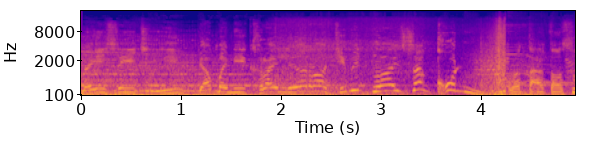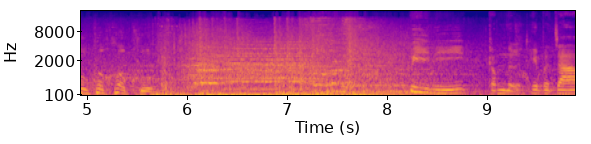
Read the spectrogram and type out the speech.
ในซีฉียังไม่มีใครเหลือรอดชีวิตเลยสักคนเราต่างต่อสู้เพื่อครอบครัว ปีนี้กำเนิดเทพเจ้า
